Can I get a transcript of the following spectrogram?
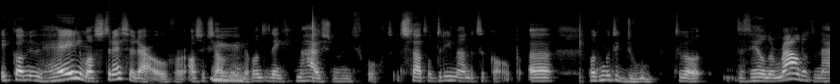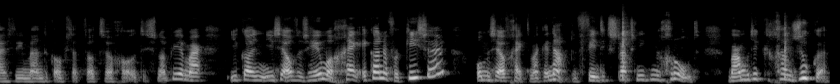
Ik kan nu helemaal stressen daarover als ik zou Mm. willen. Want dan denk ik, mijn huis is nog niet verkocht. Het staat al drie maanden te koop. Eh, wat moet ik doen? Terwijl, het is heel normaal dat een huis drie maanden te koop staat wat zo groot is, snap je? Maar je kan jezelf dus helemaal gek... Ik kan ervoor kiezen om mezelf gek te maken. Nou, dan vind ik straks niet mijn grond. Waar moet ik gaan zoeken?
